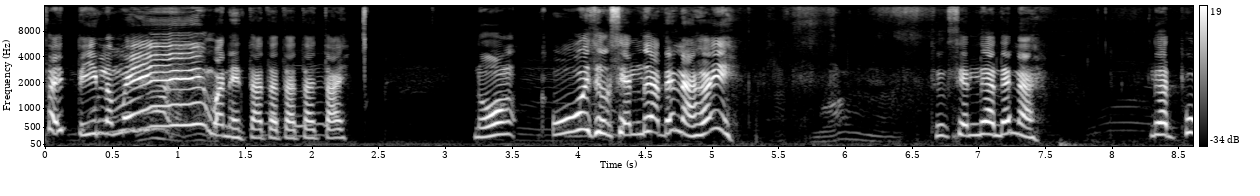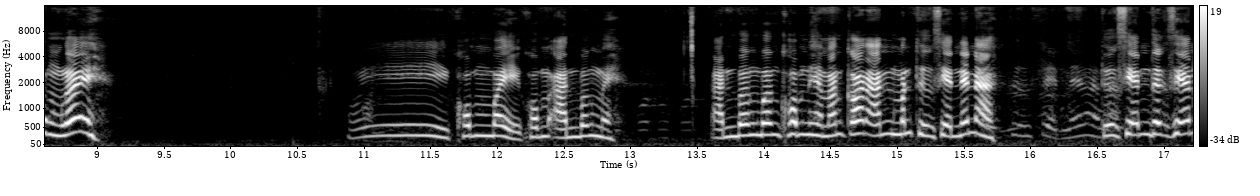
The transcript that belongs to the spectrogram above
ใส่ตีนละแม่งวันนี้ตายตายตายตายตายน้องโอ้ยถึกเส้นเลือดได้น่ะเฮ้ยถึกเส้นเลือดได้น่ะ เลือดพุ่งเลยโอ้ยคมใบคมอันเบิ้งไหมอันเบิ้งเบิ้งคมนี่ให้มันก้อนอันมันถึกเส้นได้น่ะคือเสร็จแน่นอนถึกเส้นถึกเส้น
